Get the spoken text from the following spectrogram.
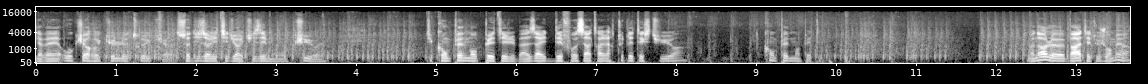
Il avait aucun recul, le truc. Soi-disant, il était dur à utiliser, mon cul, était complètement pété, le bazar. Il défaussait à travers toutes les textures. Complètement pété. Maintenant, le barrette est toujours mieux. Hein.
